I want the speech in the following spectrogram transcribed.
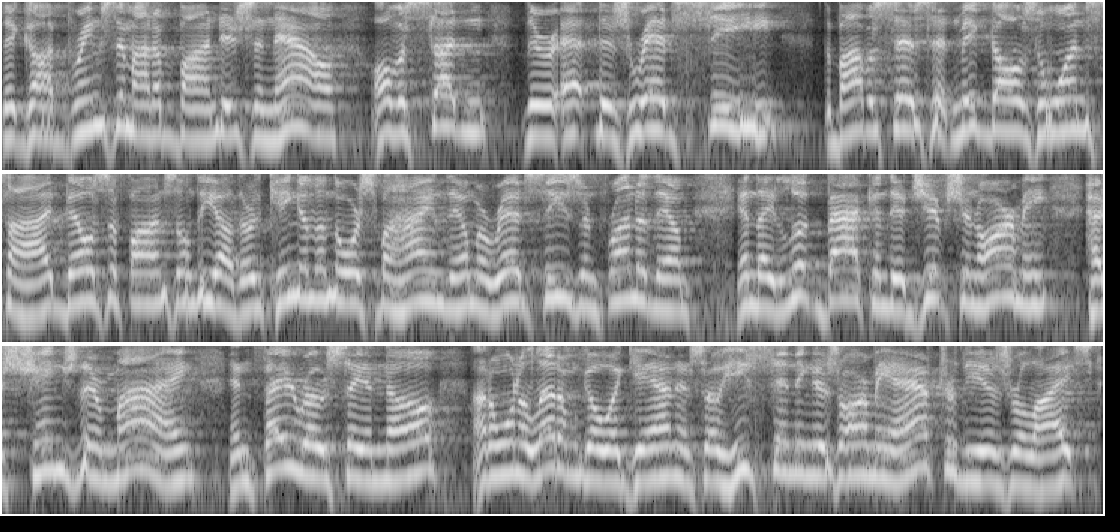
that God brings them out of bondage. And now all of a sudden they're at this Red Sea the Bible says that Migdol's on one side, Baal-zephon's on the other, the king of the north's behind them, a Red Sea's in front of them, and they look back and the Egyptian army has changed their mind, and Pharaoh's saying, no, I don't want to let them go again, and so he's sending his army after the Israelites,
